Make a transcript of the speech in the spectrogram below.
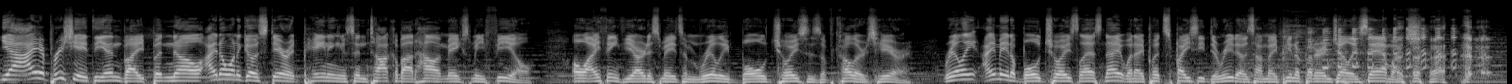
Yeah, I appreciate the invite, but no, I don't want to go stare at paintings and talk about how it makes me feel. Oh, I think the artist made some really bold choices of colors here. Really? I made a bold choice last night when I put spicy Doritos on my peanut butter and jelly sandwich.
